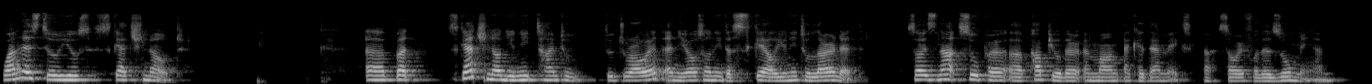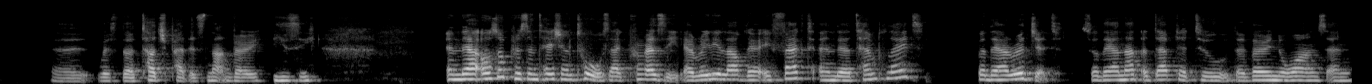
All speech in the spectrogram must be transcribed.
One is to use Sketchnote. Uh, but Sketchnote, you need time to, to draw it, and you also need a skill. You need to learn it. So it's not super uh, popular among academics. Uh, sorry for the zooming. I'm, uh, with the touchpad, it's not very easy. And there are also presentation tools like Prezi. I really love their effect and their templates, but they are rigid. So they are not adapted to the very nuanced and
